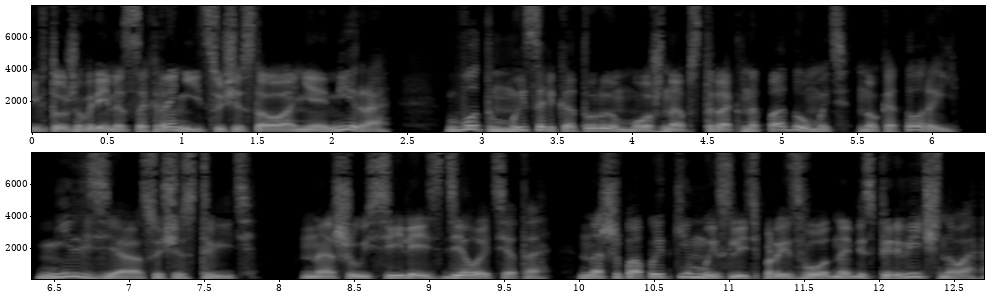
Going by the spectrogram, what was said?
и в то же время сохранить существование мира — вот мысль, которую можно абстрактно подумать, но которой нельзя осуществить. Наши усилия сделать это, наши попытки мыслить производно без первичного,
